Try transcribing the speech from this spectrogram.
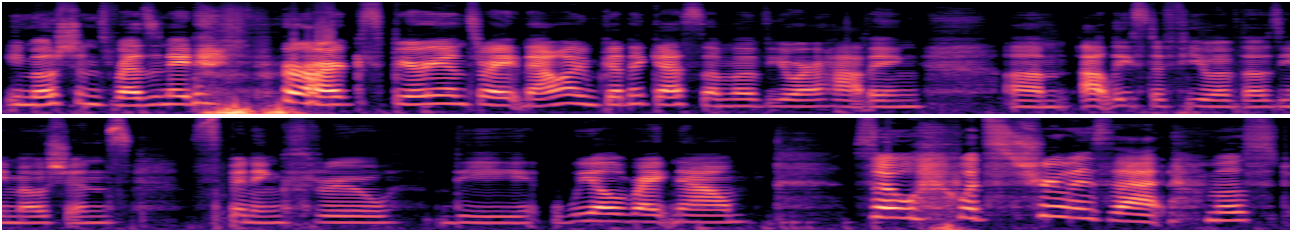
emotions resonating for our experience right now, I'm going to guess some of you are having um, at least a few of those emotions spinning through the wheel right now. So, what's true is that most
